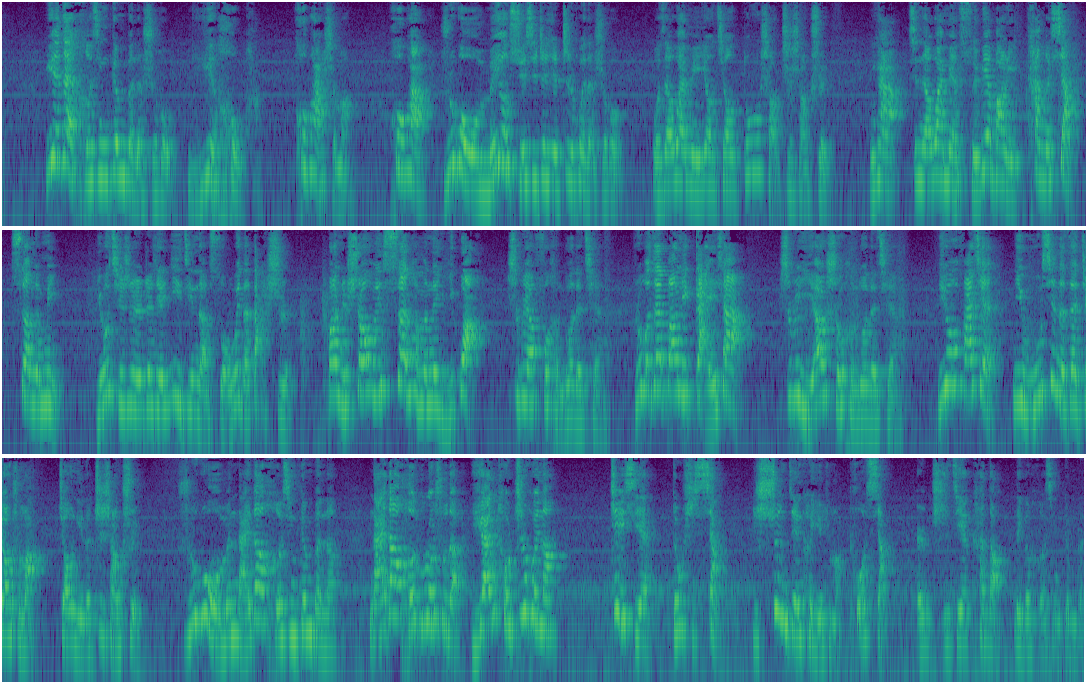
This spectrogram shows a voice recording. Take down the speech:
越在核心根本的时候，你越后怕，后怕什么？后怕如果我没有学习这些智慧的时候，我在外面要交多少智商税？你看，现在外面随便帮你看个相、算个命，尤其是这些易经的所谓的大师，帮你稍微算他们那一卦，是不是要付很多的钱？如果再帮你改一下，是不是也要收很多的钱？你就会发现，你无限的在交什么？交你的智商税。如果我们来到核心根本呢，来到河图洛书的源头智慧呢，这些都是相，你瞬间可以什么破相，而直接看到那个核心根本。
